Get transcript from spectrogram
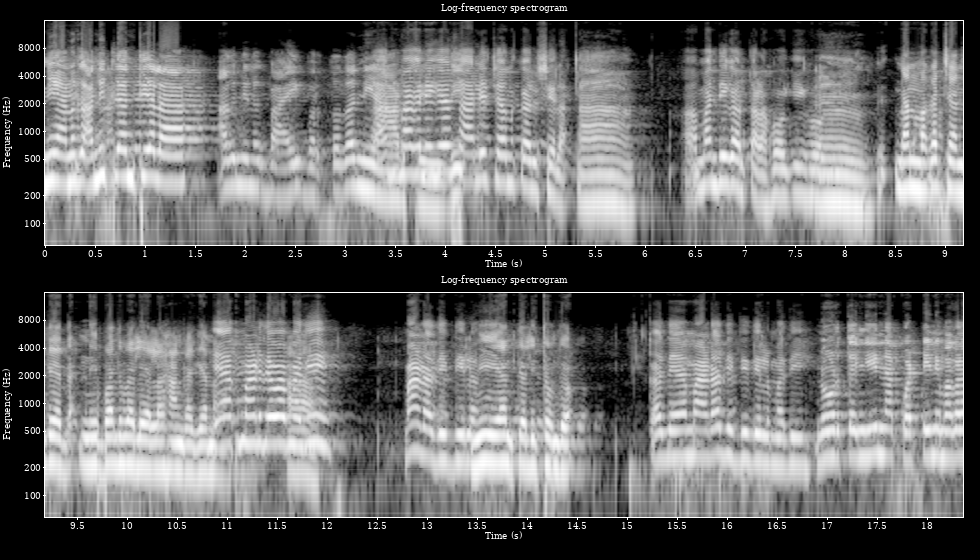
ನೀ ಅನಗ ಅನಿತ್ಲೆ ಅಂತೀಯಲ್ಲ ಅದು ನಿನಗೆ ಬಾಯಿಗೆ ಬರ್ತದ ನೀ ಮಗನಿಗೆ. ಸಾಲಿ ಚಂದ ಕಲಿಸಿಲ್ಲ. ಮಂದಿಗೆ ಅಂತಾಳ ಹೋಗಿ ಹೋಗಿ. ನನ್ನ ಮಗ ಚಂದೇ ಇದ್ದ ನೀ ಬಂದ ಮೇಲೆ ಎಲ್ಲ ಹಂಗಾಗ್ಯಾನ. ಯಾಕೆ ಮಾಡಿದೆವ ಮದಿ? ಮಾಡೋದಿದ್ದಿಲ್ಲ. ನೀ ಏನು ತಲೆ ತುಂಬ ಕದೆ ಮಾಡೋದಿದ್ದಿದ್ದಿಲ್ಲ ಮದಿ. ನೋಡ್ ತಂಗಿ ನಾ ಕೊಟ್ಟಿನಿ ಮಗಳ.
